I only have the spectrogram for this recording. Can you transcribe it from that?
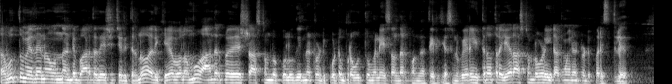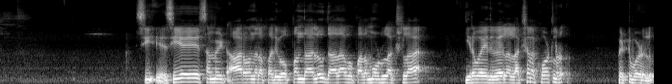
ప్రభుత్వం ఏదైనా ఉందంటే భారతదేశ చరిత్రలో అది కేవలము ఆంధ్రప్రదేశ్ రాష్ట్రంలో కొలువుదీరినటువంటి కూటమి ప్రభుత్వం అనే సందర్భంగా తెలియజేసిన వేరే ఇతరత్ర ఏ రాష్ట్రంలో కూడా ఈ రకమైనటువంటి పరిస్థితి లేదు. సి సిఐఏ సమ్మిట్ ఆరు వందల పది ఒప్పందాలు దాదాపు పదమూడు లక్షల ఇరవై ఐదు వేల లక్షల కోట్ల పెట్టుబడులు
